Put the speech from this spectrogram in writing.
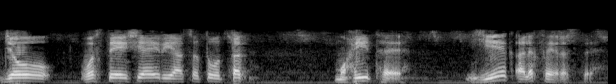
جو وسط ایشیائی ریاستوں تک محیط ہے، یہ ایک الگ فہرست ہے۔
